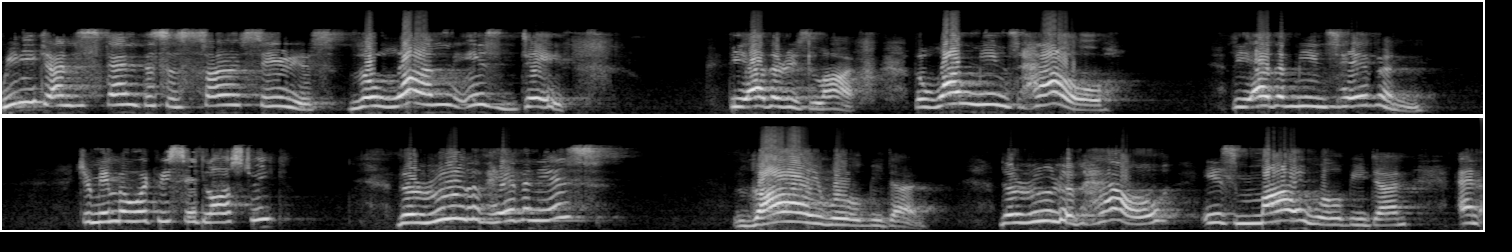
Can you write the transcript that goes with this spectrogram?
We need to understand this is so serious. The one is death, the other is life. The one means hell, the other means heaven. Do you remember what we said last week? The rule of heaven is, thy will be done. The rule of hell is, my will be done. And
